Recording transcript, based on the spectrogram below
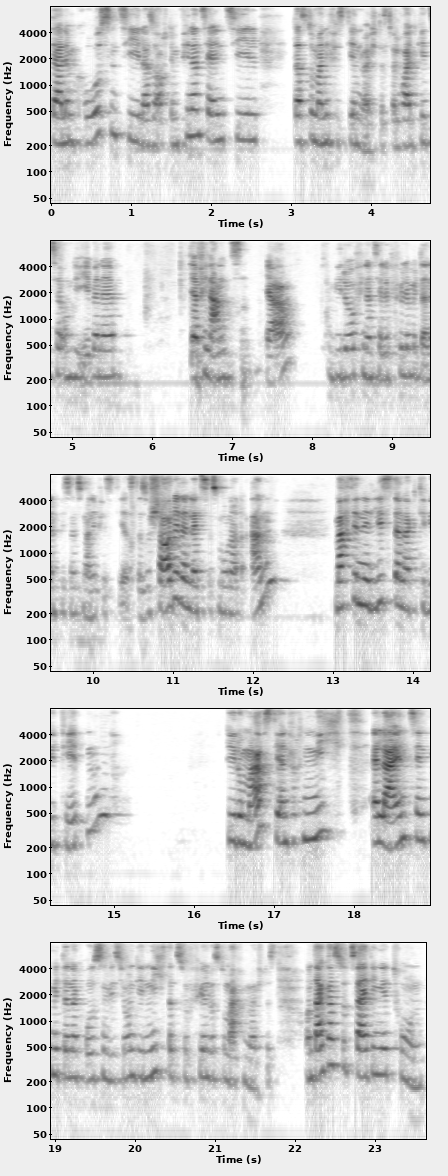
deinem großen Ziel, also auch dem finanziellen Ziel, das du manifestieren möchtest, weil heute geht es ja um die Ebene der Finanzen, ja, wie du finanzielle Fülle mit deinem Business manifestierst. Also schau dir den letzten Monat an, mach dir eine Liste an Aktivitäten, die du machst, die einfach nicht allein sind mit deiner großen Vision, die nicht dazu führen, was du machen möchtest. Und dann kannst du zwei Dinge tun.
